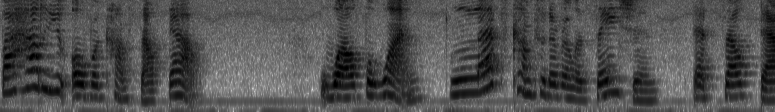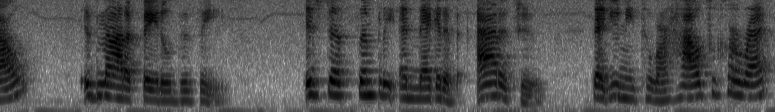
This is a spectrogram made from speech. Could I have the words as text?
But how do you overcome self doubt? Well, for one, let's come to the realization that self doubt is not a fatal disease. It's just simply a negative attitude that you need to learn how to correct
